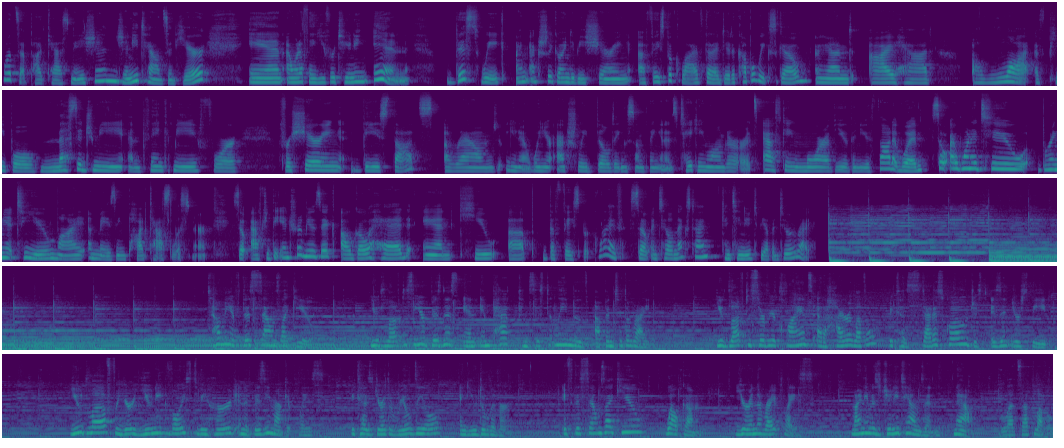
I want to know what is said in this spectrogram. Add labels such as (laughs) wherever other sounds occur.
What's up, Podcast Nation? Jenny Townsend here, and I want to thank you for tuning in. This week, I'm actually going to be sharing a Facebook Live that I did a couple weeks ago, and I had a lot of people message me and thank me for for sharing these thoughts around, you know, when you're actually building something and it's taking longer or it's asking more of you than you thought it would. So I wanted to bring it to you, my amazing podcast listener. So after the intro music, I'll go ahead and cue up the Facebook Live. So until next time, continue to be up and to a right. Tell me if this sounds like you. You'd love to see your business and impact consistently move up and to the right. You'd love to serve your clients at a higher level because status quo just isn't your speed. You'd love for your unique voice to be heard in a busy marketplace because you're the real deal and you deliver. If this sounds like you, welcome. You're in the right place. My name is Ginny Townsend. Now, let's up level.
